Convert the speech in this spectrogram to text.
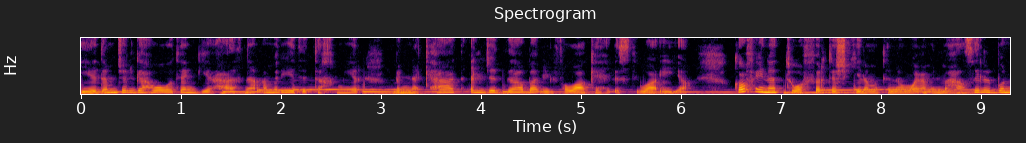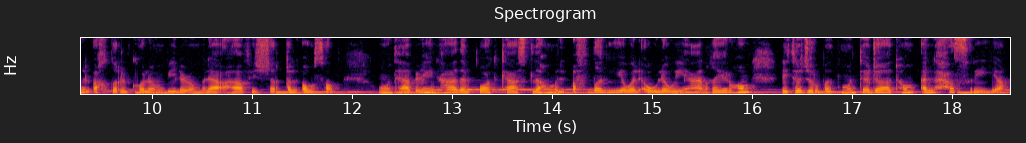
هي دمج القهوة وتنقيعها أثناء عملية التخمير بالنكهات الجذابة للفواكه الاستوائية. كوفي نت توفر تشكيلة متنوعة من محاصيل البن الأخضر الكولومبي لعملائها في الشرق الأوسط. ومتابعين هذا البودكاست لهم الأفضلية والأولوية عن غيرهم لتجربة منتجاتهم الحصرية.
